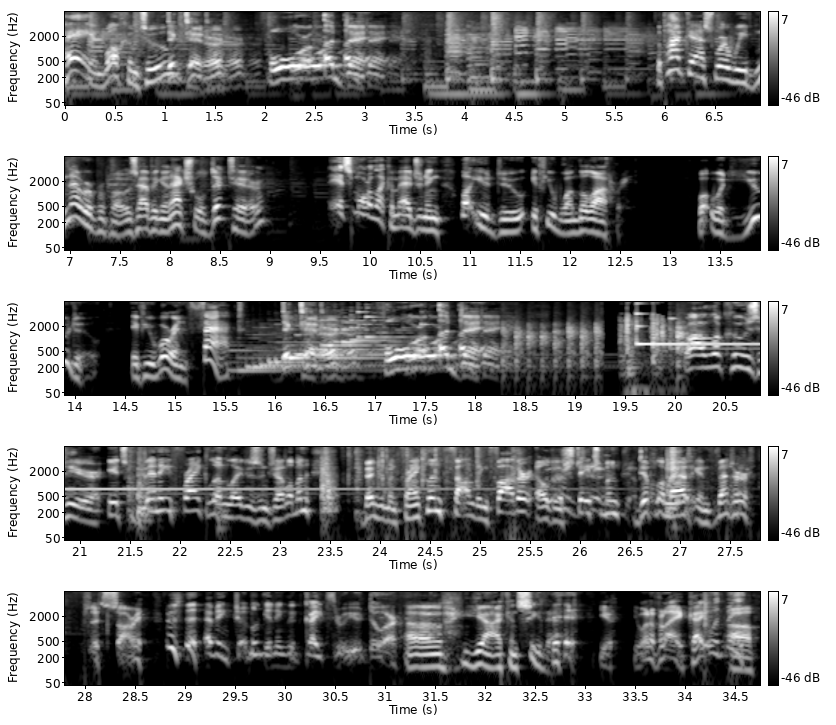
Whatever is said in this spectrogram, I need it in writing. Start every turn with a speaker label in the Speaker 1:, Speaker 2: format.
Speaker 1: Hey, and welcome to
Speaker 2: Dictator for a Day.
Speaker 1: the podcast where we'd never propose having an actual dictator. It's more like imagining what you'd do if you won the lottery. What would you do if you were, in fact,
Speaker 2: Dictator for a Day.
Speaker 1: Well, look who's here. It's Benny Franklin, ladies and gentlemen. Benjamin Franklin, founding father, elder statesman, diplomat, inventor. Sorry, having trouble getting the kite through your door. Uh, yeah, I can see that.
Speaker 3: You, you want to fly a kite with me?
Speaker 1: Uh,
